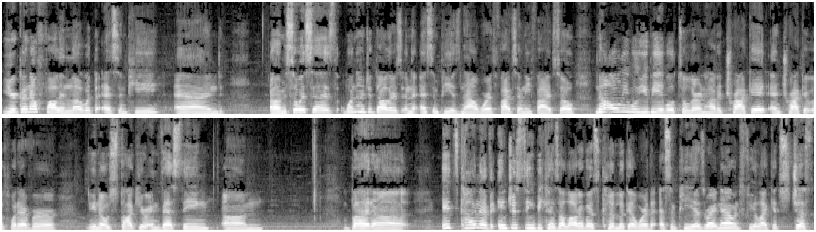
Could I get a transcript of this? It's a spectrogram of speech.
you're gonna fall in love with the S&P and um, so it says $100 in the S&P is now worth 575 so not only will you be able to learn how to track it and track it with whatever you know stock you're investing um, but uh, it's kind of interesting because a lot of us could look at where the S&P is right now and feel like it's just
